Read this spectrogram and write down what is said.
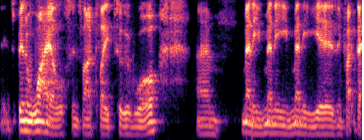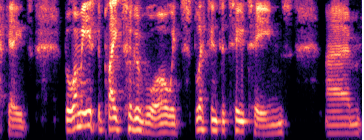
it's been a while since I played tug of war. Um, many, many, many years, in fact, decades. But when we used to play tug of war, we'd split into two teams Um,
